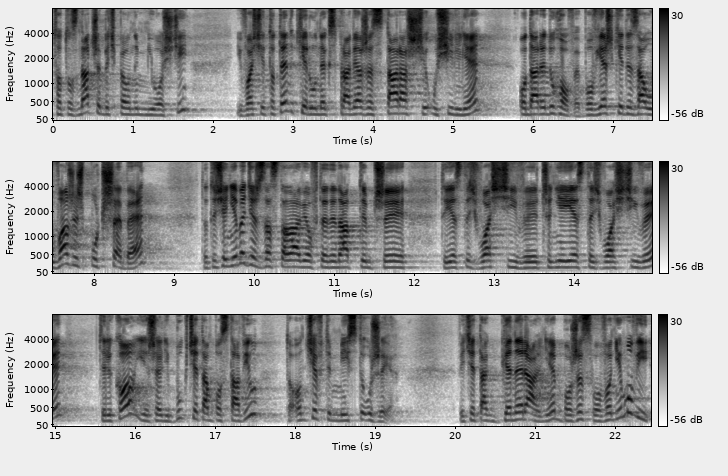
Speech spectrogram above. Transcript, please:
co to znaczy być pełnym miłości. I właśnie to ten kierunek sprawia, że starasz się usilnie o dary duchowe, bo wiesz, kiedy zauważysz potrzebę, to ty się nie będziesz zastanawiał wtedy nad tym, czy ty jesteś właściwy, czy nie jesteś właściwy, tylko jeżeli Bóg cię tam postawił, to On cię w tym miejscu użyje. Wiecie, tak generalnie Boże Słowo nie mówi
